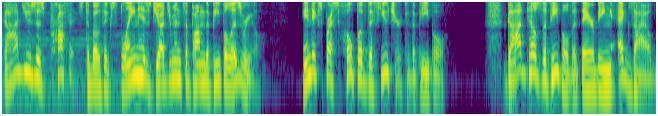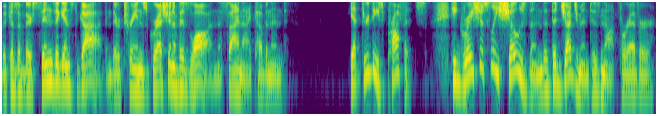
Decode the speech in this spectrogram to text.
God uses prophets to both explain his judgments upon the people Israel and express hope of the future to the people. God tells the people that they are being exiled because of their sins against God and their transgression of his law in the Sinai covenant. Yet through these prophets, he graciously shows them that the judgment is not forever.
